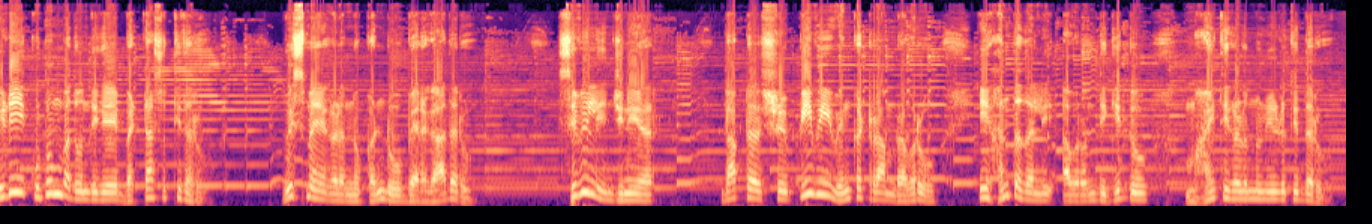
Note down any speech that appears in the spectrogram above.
ಇಡೀ ಕುಟುಂಬದೊಂದಿಗೆ ಬೆಟ್ಟ ಸುತ್ತಿದರು. ವಿಸ್ಮಯಗಳನ್ನು ಕಂಡು ಬೆರಗಾದರು. Civil engineer doctor Shri P V Venkataram ರವರು ಈ ಹಂತದಲ್ಲಿ ಅವರೊಂದಿಗಿದ್ದು ಮಾಹಿತಿಗಳನ್ನು ನೀಡುತ್ತಿದ್ದರು.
